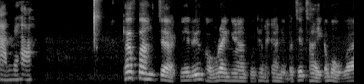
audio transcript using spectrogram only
านไหมคะถ้าฟังจากในเรื่องของรายงานของธนาคารแห่งประเทศไทยก็มองว่า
